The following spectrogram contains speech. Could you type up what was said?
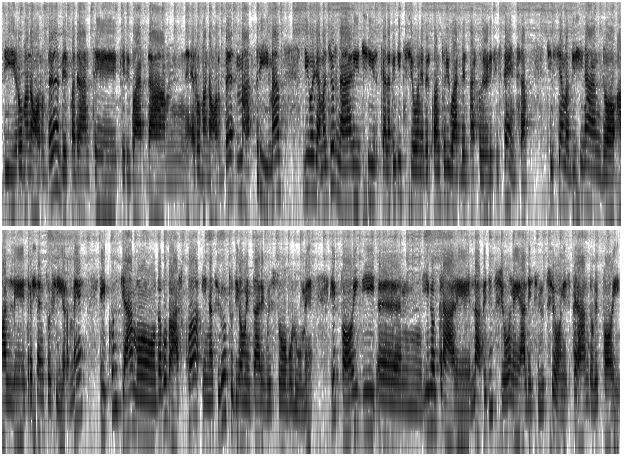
di Roma Nord, del quadrante che riguarda Roma Nord, ma prima vi vogliamo aggiornare circa la petizione per quanto riguarda il Parco della Resistenza. Ci stiamo avvicinando alle 300 firme e contiamo dopo Pasqua innanzitutto di aumentare questo volume e poi di ehm, inoltrare la petizione alle istituzioni sperando che poi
